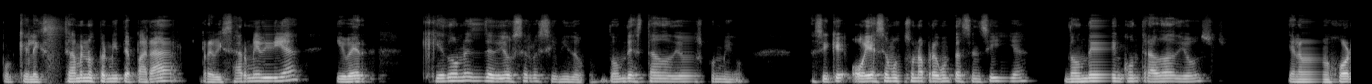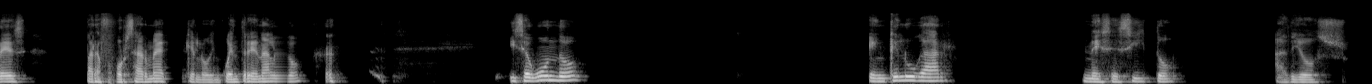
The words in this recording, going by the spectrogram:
Porque el examen nos permite parar, revisar mi día y ver qué dones de Dios he recibido, dónde ha estado Dios conmigo. Así que hoy hacemos una pregunta sencilla, ¿dónde he encontrado a Dios? Y a lo mejor es para forzarme a que lo encuentre en algo. y segundo, ¿en qué lugar necesito a Dios.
